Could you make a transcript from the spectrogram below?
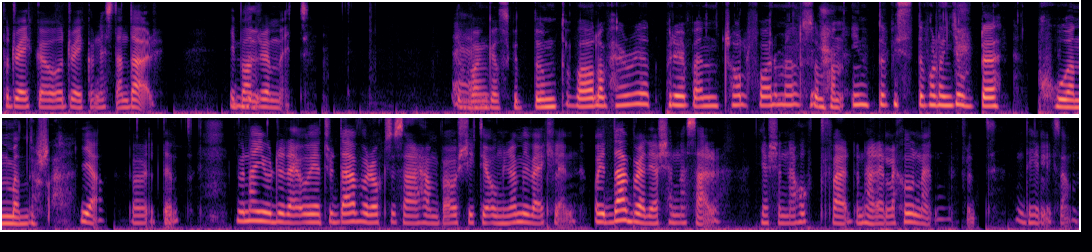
på Draco och Draco nästan dör i badrummet. Det var en Eh, ganska dumt val av Harry att pröva en trollformel som han inte visste vad den gjorde på en människa. Ja, det var väldigt dumt. Men han gjorde det och jag tror där var det också så här, han bara oh shit jag ångrar mig verkligen. Och där började jag känna så här, jag känner hopp för den här relationen. För att det är liksom,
